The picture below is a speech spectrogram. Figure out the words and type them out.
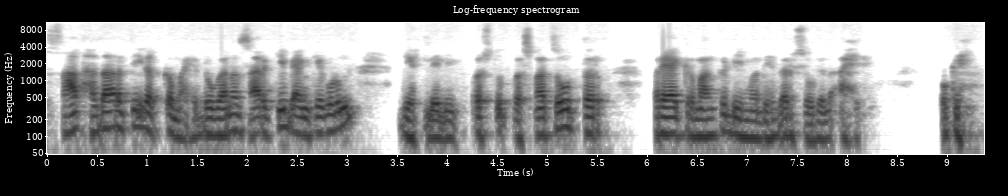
सात हजार ती रक्कम आहे. दोघांना सारखी बँकेकडून घेतलेली प्रस्तुत प्रश्नाचं उत्तर पर्याय क्रमांक डी मध्ये दर्शवलेलं आहे. ओके.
